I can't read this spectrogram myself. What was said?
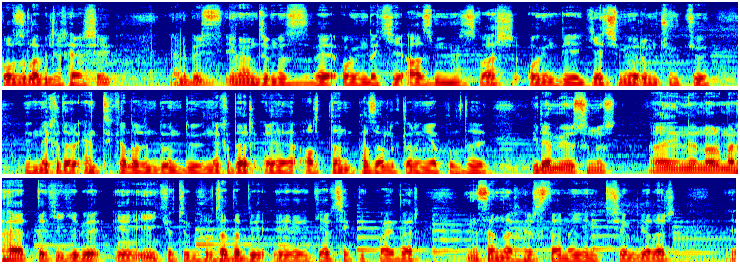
bozulabilir her şey. Yani biz inancımız ve oyundaki azmimiz var. Oyun diye geçmiyorum çünkü ne kadar entrikaların döndüğü, ne kadar e, alttan pazarlıkların yapıldığı bilemiyorsunuz. Aynı normal hayattaki gibi e, iyi kötü burada da bir e, gerçeklik pay var. İnsanlar hırslarına yenik düşebiliyorlar. E,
